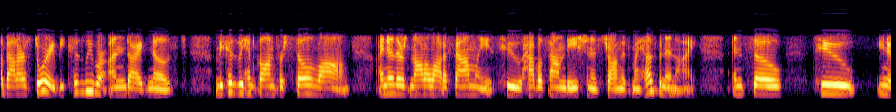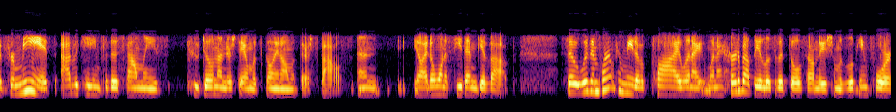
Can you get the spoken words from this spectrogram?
about our story because we were undiagnosed, because we had gone for so long. I know there's not a lot of families who have a foundation as strong as my husband and I. And so to, you know, for me, it's advocating for those families who don't understand what's going on with their spouse. And, you know, I don't want to see them give up. So it was important for me to apply when I when I heard about the Elizabeth Dole Foundation was looking for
